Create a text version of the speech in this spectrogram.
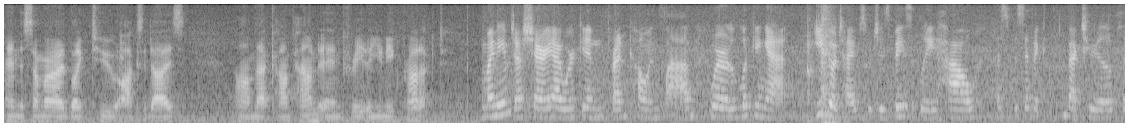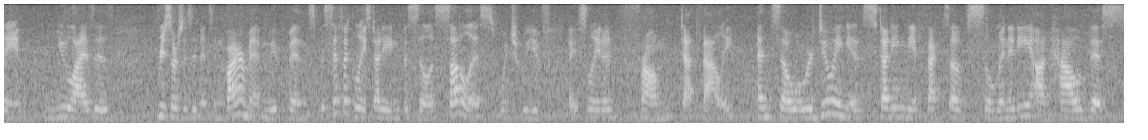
And this summer I'd like to oxidize um, that compound and create a unique product. My name is Jess Sherry. I work in Fred Cohan's lab. We're looking at ecotypes, which is basically how a specific bacterial clade utilizes resources in its environment. And we've been specifically studying Bacillus subtilis, which we've isolated from Death Valley. And so what we're doing is studying the effects of salinity on how this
